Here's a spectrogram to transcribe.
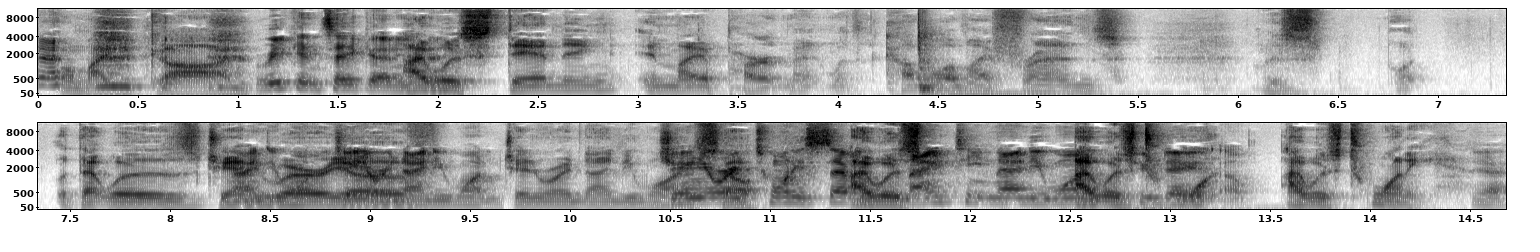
Oh my god. we can take anything. I was standing in my apartment with a couple of my friends. It was what? What that was January 91, January 91. January ninety one. January So twenty I was nineteen ninety one. I was two tw- days. Oh, I was twenty. yeah,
